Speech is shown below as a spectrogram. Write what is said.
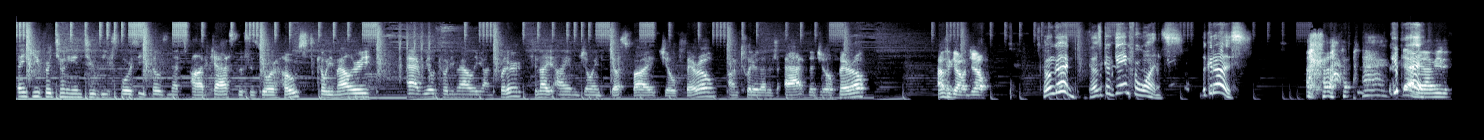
Thank you for tuning into the Sports Ethos Nets podcast. This is your host, Cody Mallory, at Real Cody Mallory on Twitter. Tonight I am joined just by Joe Farrow on Twitter. That is at the Joe Farrow. How's it going, Joe? It's going good. That was a good game for once. Look at us. Look yeah, man, I mean,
